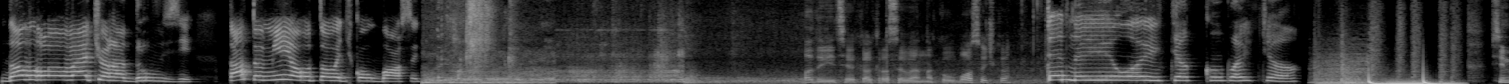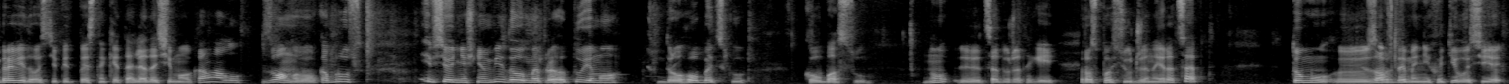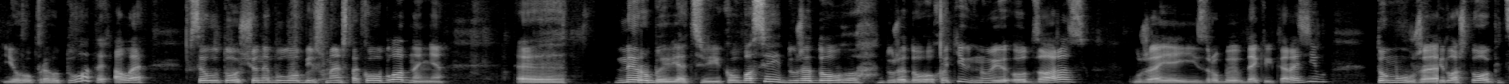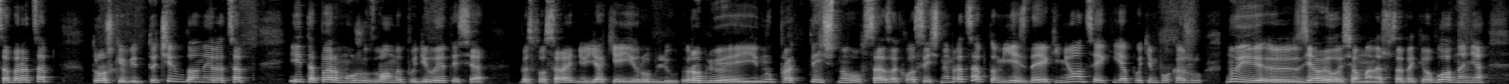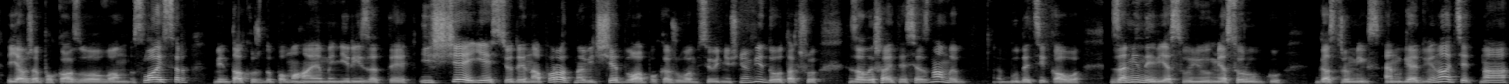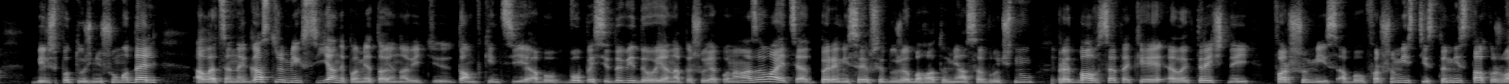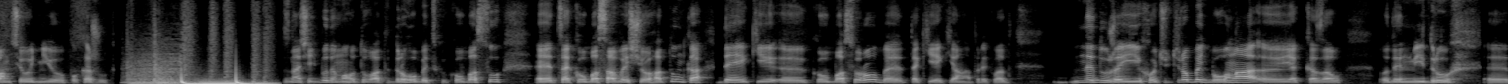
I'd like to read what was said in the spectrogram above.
Доброго вечора, друзі! Тато вміє готувати ковбаси. А дивіться, яка красивенна ковбасочка. Ти не їлося ковбася. Всім привіт, гості, підписники та глядачі мого каналу. З вами Вовка Брус. І в сьогоднішньому відео ми приготуємо дрогобицьку ковбасу. Ну, е, це дуже такий розповсюджений рецепт. Тому е, завжди мені хотілося його приготувати, але в силу того, що не було більш-менш такого обладнання, е, не робив я цієї ковбаси дуже довго, дуже довго хотів. Ну і от зараз вже я її зробив декілька разів, тому вже підлаштував під себе рецепт, трошки відточив даний рецепт, і тепер можу з вами поділитися безпосередньо, як я її роблю. Роблю я її ну, практично все за класичним рецептом. Є деякі нюанси, які я потім покажу. Ну і е, з'явилося в мене ж все-таки обладнання. Я вже показував вам слайсер, він також допомагає мені різати. І ще є один апарат, навіть ще два покажу вам в сьогоднішньому відео. Так що залишайтеся з нами, буде цікаво. Замінив я свою м'ясорубку Gastromix MG12 на більш потужнішу модель. Але це не Gastromix, я не пам'ятаю навіть е, там в кінці або в описі до відео я напишу, як вона називається. Перемісивши дуже багато м'яса вручну, придбав все-таки електричний фаршоміс або фаршоміс, тістоміс. Також вам сьогодні його покажу. Значить, будемо готувати дрогобицьку ковбасу. Е, Це ковбаса вищого гатунка. Деякі е, ковбасороби, такі як я, наприклад, не дуже її хочуть робити, бо вона, як казав один мій друг,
